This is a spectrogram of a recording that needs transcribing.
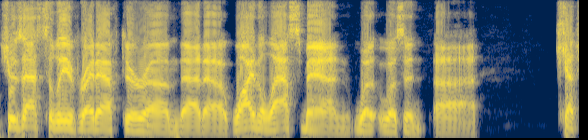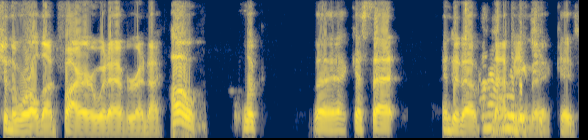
she was asked to leave right after um, that. Uh, Y the Last Man wa- wasn't uh, catching the world on fire or whatever, and I, oh, look, uh, I guess that ended up don't not being the case.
